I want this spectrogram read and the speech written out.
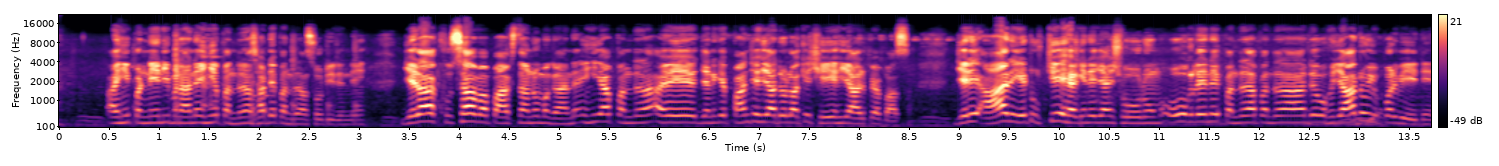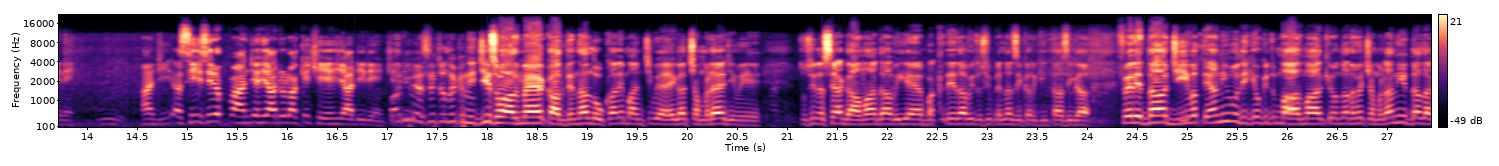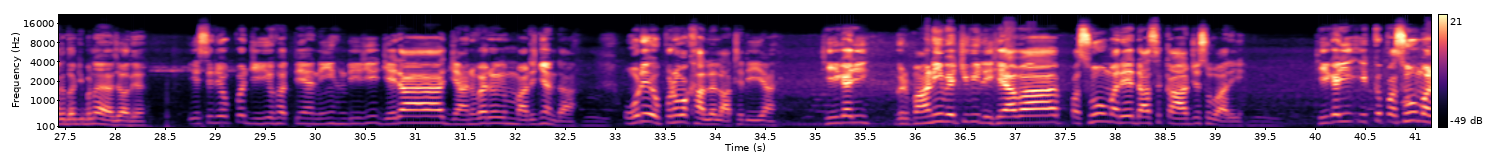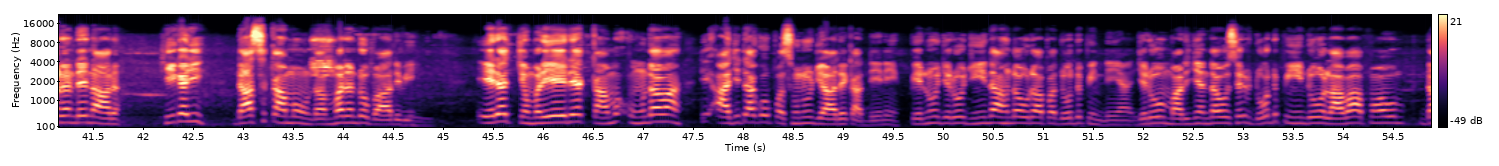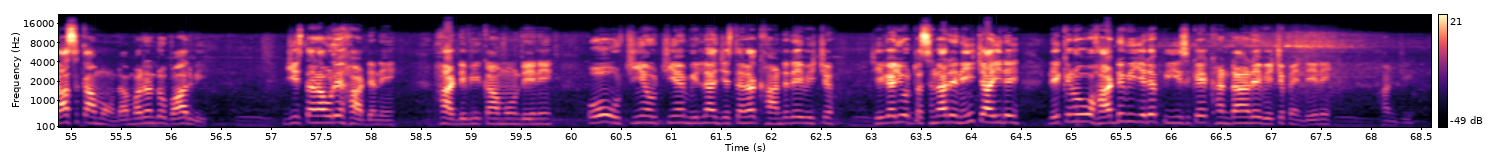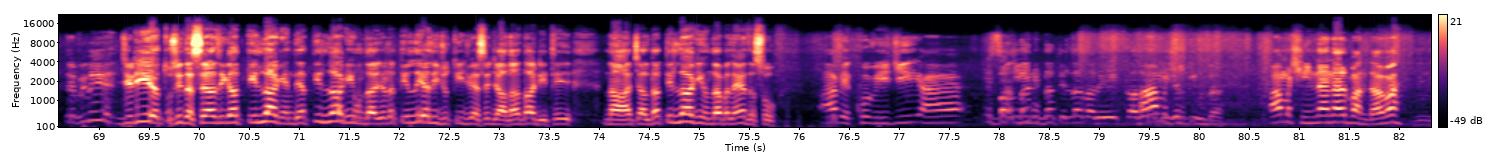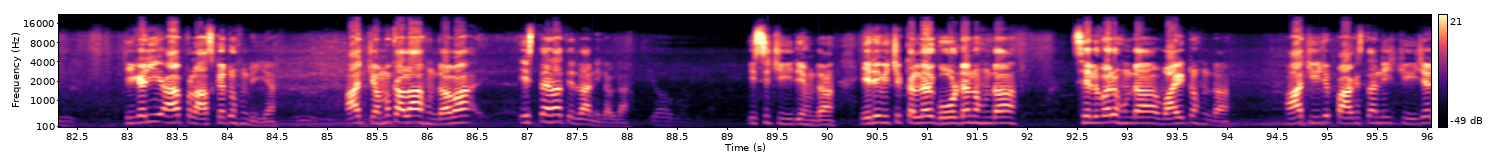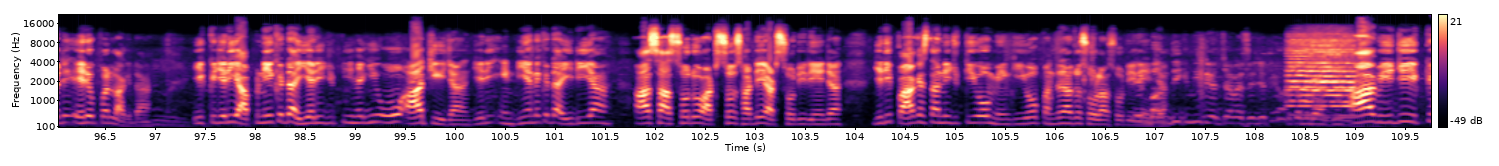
ਅਸੀਂ ਪੰਨੇ ਦੀ ਬਣਾਉਂਦੇ ਅਸੀਂ 15 1550 ਦੀ ਦਿੰਦੇ। ਜਿਹੜਾ ਖੁੱਸਾ ਵਾ ਪਾਕਿਸਤਾਨ ਨੂੰ ਮੰਗਾਉਂਦੇ ਅਸੀਂ ਆ 15 ਇਹ ਜਾਣੀ ਕਿ 5000 ਤੋਂ ਲਾ ਕੇ 6000 ਰੁਪਏ ਬਸ। ਜਿਹੜੇ ਆ ਰੇਟ ਉੱਚੇ ਹੈਗੇ ਨੇ ਜਾਂ ਸ਼ੋਰੂਮ ਉਹ ਅਗਲੇ ਨੇ 15 15 ਦੇ 1000 ਤੋਂ ਵੀ ਉੱਪਰ ਵੇਚਦੇ ਨੇ। ਹਾਂਜੀ ਅਸੀਂ ਸਿਰਫ 5000 ਤੋਂ ਲਾ ਕੇ 6000 ਦੀ ਰੇਂਜ 'ਚ ਭਾਜੀ ਵੈਸੇ ਚਲੋ ਇੱਕ ਨਿੱਜੀ ਸਵਾਲ ਮੈਂ ਕਰ ਦਿੰਦਾ ਲੋਕਾਂ ਦੇ ਮਨ 'ਚ ਵੀ ਆਏਗਾ ਚਮੜਾ ਹੈ ਜਿਵੇਂ ਤੁਸੀਂ ਦੱਸਿਆ ਗਾਵਾਂ ਦਾ ਵੀ ਹੈ ਬੱਕਰੇ ਦਾ ਵੀ ਤੁਸੀਂ ਪਹਿਲਾਂ ਜ਼ਿਕਰ ਕੀਤਾ ਸੀਗਾ। ਫਿਰ ਇਦਾਂ ਜੀਵ ਹੱਤਿਆ ਨਹੀਂ ਹੋਦੀ ਕਿਉਂਕਿ ਤੂੰ ਮਾਰ ਮਾਰ ਕੇ ਉਹਨਾਂ ਦਾ ਫਿਰ ਚਮੜਾ ਨਹੀਂ ਇਦਾਂ ਲੱਗਦਾ ਕਿ ਬਣਾਇਆ ਜਾ ਰਿਹਾ। ਇਸ ਦੇ ਉੱਪਰ ਜੀਵ ਹੱਤਿਆ ਨਹੀਂ ਹੁੰਦੀ ਜੀ ਜਿਹੜਾ ਜਾਨਵਰ ਮਰ ਜਾਂਦਾ ਉਹਦੇ ਉੱਪਰੋਂ ਖੱਲ ਲੱਥਦੀ ਆ। ਠੀਕ ਹੈ ਜੀ ਗੁਰਬਾਣੀ ਵਿੱਚ ਵੀ ਲਿਖਿਆ ਵਾ ਪਸ਼ੂ ਮਰੇ 10 ਕਾਰਜ ਸਵਾਰੇ। ਠੀਕ ਹੈ ਜੀ ਇੱਕ ਪਸ਼ੂ ਮਰਨ ਦੇ ਨਾਲ ਠੀਕ ਹੈ ਜੀ 10 ਕੰਮ ਆਉਂਦਾ ਮਰਨ ਤੋਂ ਬਾਅਦ ਵੀ। ਇਹਦਾ ਚਮੜੇ ਦੇ ਕੰਮ ਆਉਂਦਾ ਵਾ ਤੇ ਅੱਜ ਤੱਕ ਉਹ ਪਸ਼ੂ ਨੂੰ ਯਾਦ ਕਰਦੇ ਨੇ। ਪਹਿਲੋਂ ਜਦੋਂ ਜੀਂਦਾ ਹੁੰਦਾ ਉਹਦਾ ਆਪਾਂ ਦੁੱਧ ਪੀਂਦੇ ਆ। ਜਦੋਂ ਉਹ ਮਰ ਜਾਂਦਾ ਉਹ ਸਿਰਫ ਦੁੱਧ ਪੀਣ ਤੋਂ ਇਲਾਵਾ ਆਪਾਂ ਉਹ 10 ਕੰਮ ਆਉਂਦਾ ਮਰਨ ਤੋਂ ਬਾਅਦ ਵੀ। ਜਿਸ ਤਰ੍ਹਾਂ ਉਹਦੇ ਹੱਡ ਨੇ ਹੱਡ ਵੀ ਕੰਮ ਆਉਂਦੇ ਨੇ। ਉਹ ਉੱਚੀਆਂ ਉੱਚੀਆਂ ਮਿੱਲਾਂ ਜਿਸ ਤਰ੍ਹਾਂ ਖੰਡ ਦੇ ਵਿੱਚ ਠੀਕ ਹੈ ਜੀ ਉਹ ਦੱਸਣਾ ਦੇ ਨਹੀਂ ਚਾਹੀਦੇ ਲੇਕਿਨ ਉਹ ਹੱਡ ਵੀ ਜਿਹੜੇ ਪੀਸ ਕੇ ਖੰਡਾਂ ਦੇ ਵਿੱਚ ਪੈਂਦੇ ਨੇ। ਹਾਂਜੀ। ਤੇ ਵੀਰੇ ਜਿਹੜੀ ਤੁਸੀਂ ਦੱਸਿਆ ਸੀਗਾ ਤਿੱਲਾ ਕਹਿੰਦੇ ਆ ਤਿੱਲਾ ਕੀ ਹੁੰਦਾ? ਜਿਹੜਾ ਤਿੱਲੇ ਵਾਲੀ ਜੁੱਤੀ ਵੈਸੇ ਜ਼ਿਆਦਾ ਤੁਹਾਡੀ ਇੱਥੇ ਨਾਂ ਚੱਲਦਾ ਤਿੱਲਾ ਕੀ ਹੁੰਦਾ ਪਹਿਲਾਂ ਇਹ ਦੱਸੋ। ਆਹ ਵੇਖੋ ਵੀਰ ਜੀ ਆ ਇਸ ਚੀਜ਼ ਕਿੱਦਾਂ ਤਿੱਲਾ ਨਾਲੇ ਆਹ ਮਸ਼ੀਨ ਕੀ ਹੁੰਦਾ? ਆ ਮਸ਼ੀਨਾਂ ਨਾਲ ਬਣਦਾ ਵਾ। ਠੀਕ ਹੈ ਜੀ ਆ ਪਲਾਸਕਟ ਹੁੰਦੀ ਆ। ਆ ਚਮਕ ਵਾਲਾ ਹੁੰਦਾ ਵਾ ਇਸ ਤਰ੍ਹਾਂ ਤਿੱਲਾ ਨਿਕਲਦਾ। ਕੀ ਬਾਤ। ਇਸ ਚੀਜ਼ ਦੇ ਹੁੰਦਾ। ਇਹਦੇ ਵਿੱਚ ਕਲਰ 골ਡਨ ਹੁੰਦਾ ਸਿਲਵਰ ਹੁੰਦਾ ਵਾਈਟ ਹੁੰਦਾ। ਆਹ ਚੀਜ਼ ਪਾਕਿਸਤਾਨੀ ਚੀਜ਼ ਹੈ ਤੇ ਇਹਦੇ ਉੱਪਰ ਲੱਗਦਾ। ਇੱਕ ਜਿਹੜੀ ਆਪਣੀ ਕਢਾਈ ਵਾਲੀ ਜੁੱਤੀ ਹੈਗੀ, ਉਹ ਆਹ ਚੀਜ਼ ਆ, ਜਿਹੜੀ ਇੰਡੀਅਨ ਕਢਾਈ ਦੀ ਆ ਆ 700 ਤੋਂ 800 850 ਦੀ ਰੇਂਜ ਆ। ਜਿਹੜੀ ਪਾਕਿਸਤਾਨੀ ਜੁੱਤੀ ਉਹ ਮਹਿੰਗੀ ਉਹ 15 ਤੋਂ 1600 ਦੀ ਰੇਂਜ ਆ। ਬੰਦੀ ਕਿੰਨੀ ਚ ਆ ਵੈਸੇ ਜੇ ਤਿਆਰ ਕਰਨ ਬੈਠਦੇ ਆ ਵੀ ਜੀ ਇੱਕ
